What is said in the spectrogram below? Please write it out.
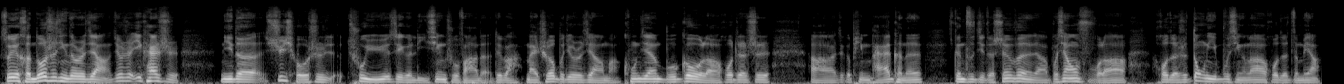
所以很多事情都是这样，就是一开始。你的需求是出于这个理性出发的，对吧？买车不就是这样吗？空间不够了，或者是啊，这个品牌可能跟自己的身份啊不相符了，或者是动力不行了，或者怎么样？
